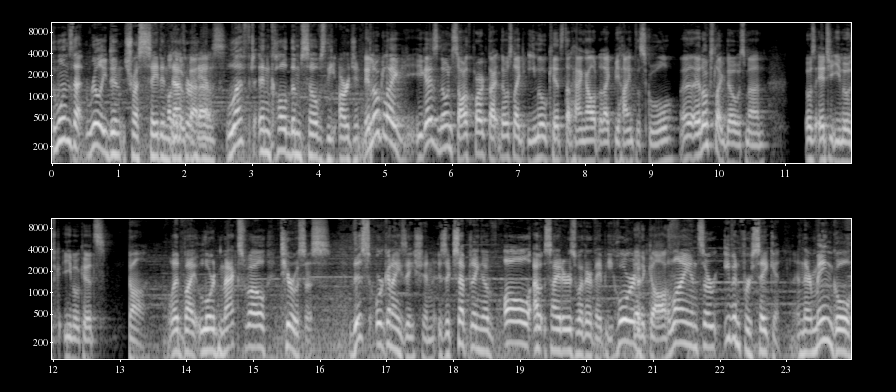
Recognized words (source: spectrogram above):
The ones that really didn't trust Saidan Oh, Dathrohan left and called themselves the Argent They look like you guys know in South Park that those like emo kids that hang out like behind the school. Uh, It looks like those man, those edgy emo emo kids. Dawn, led by Lord Maxwell Tyrosus. This organization is accepting of all outsiders, whether they be Horde, Yeah, the Goth. Alliance, or even Forsaken, and their main goal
